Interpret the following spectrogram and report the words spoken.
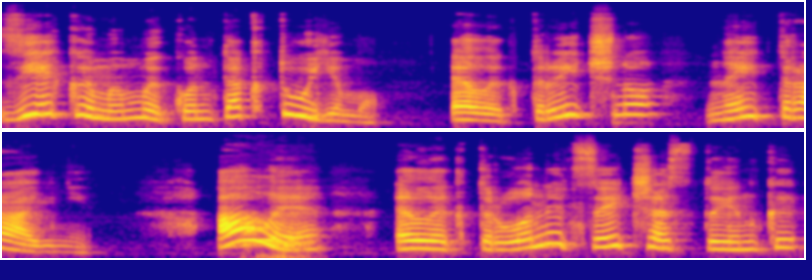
з якими ми контактуємо, електрично нейтральні. Але електрони це частинки,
